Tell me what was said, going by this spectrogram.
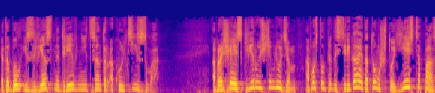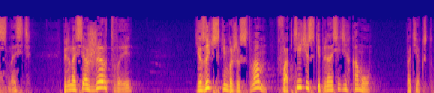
Это был известный древний центр оккультизма. Обращаясь к верующим людям, апостол предостерегает о том, что есть опасность, перенося жертвы языческим божествам, фактически приносить их кому? По тексту.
